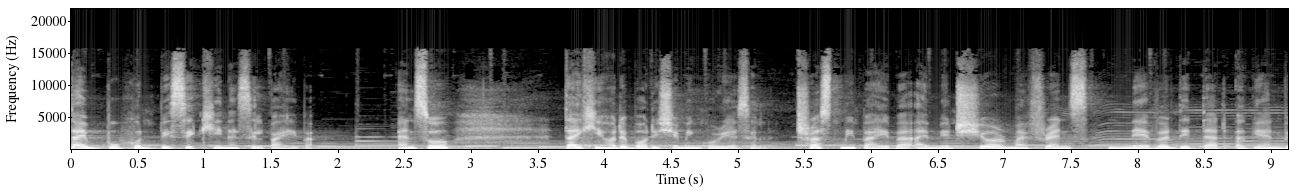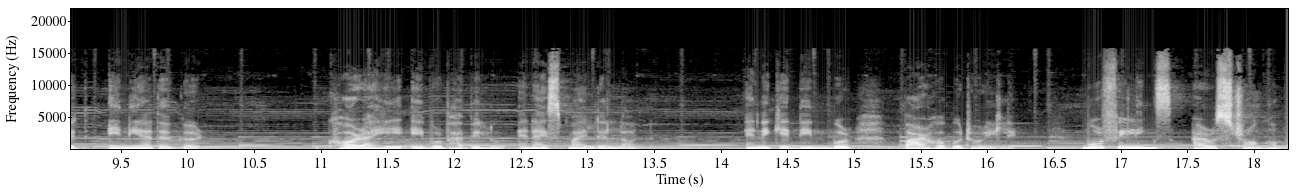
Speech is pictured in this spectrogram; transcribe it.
তাই বহুত বেছি ক্ষীণ আছিল পাহিবা। এণ্ড চ' তাইক সিহঁতে বডি শ্বেমিং কৰি আছিল। ট্ৰাষ্ট মি পাহিবা I made sure my friends never did that again with any other girl ঘৰ আহি এইবোৰ ভাবিলোঁ and I smile the lot এনেকৈ দিনবোৰ পাৰ হ'ব ধৰিলে। মোৰ ফিলিংছ আৰু ষ্ট্ৰং হ'ব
